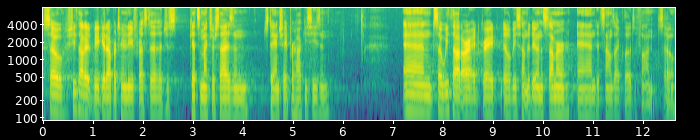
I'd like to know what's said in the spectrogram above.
so she thought it would be a good opportunity for us to just get some exercise and stay in shape for hockey season. And so we thought, all right, great, it'll be something to do in the summer, and it sounds like loads of fun. So,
